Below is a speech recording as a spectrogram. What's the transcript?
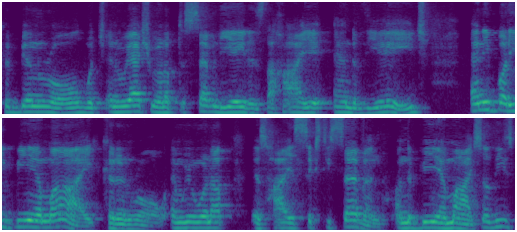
could be enrolled, which, and we actually went up to 78 as the high end of the age. Anybody BMI could enroll, and we went up as high as 67 on the BMI. So these,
